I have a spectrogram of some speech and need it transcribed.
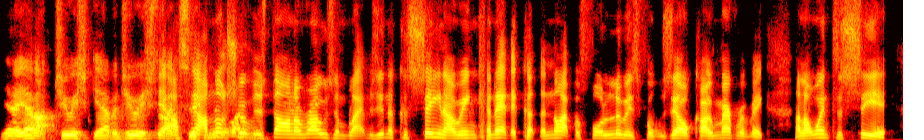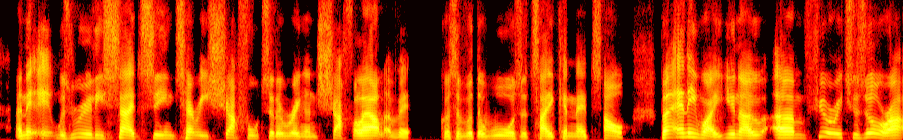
Yeah, yeah, that Jewish, yeah, the Jewish. Yeah, I am not sure if it was Dana Rosenblatt. It was in a casino in Connecticut the night before Lewis fought Zeljko Mavrovic, and I went to see it, and it, it, was really sad seeing Terry shuffle to the ring and shuffle out of it because of the wars are taking their toll. But anyway, you know, um, Fury Chisora,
